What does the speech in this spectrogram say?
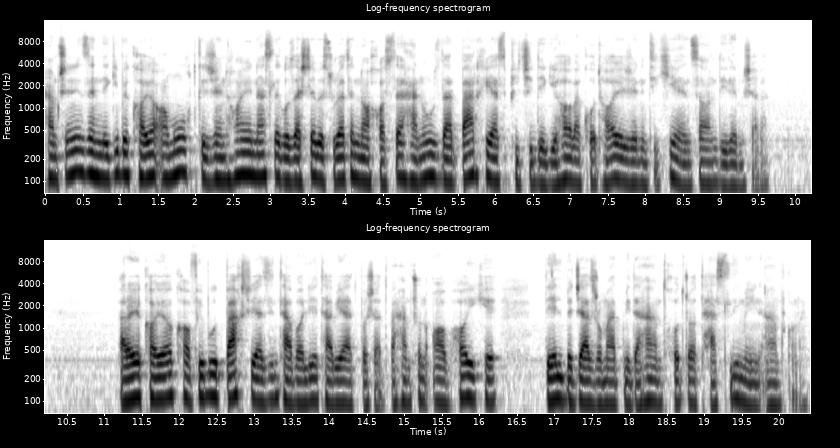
همچنین زندگی به کایا آموخت که ژنهای نسل گذشته به صورت ناخواسته هنوز در برخی از پیچیدگی ها و کدهای ژنتیکی انسان دیده می شود. برای کایا کافی بود بخشی از این توالی طبیعت باشد و همچون آبهایی که دل به جزر و مد می خود را تسلیم این امر کند.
